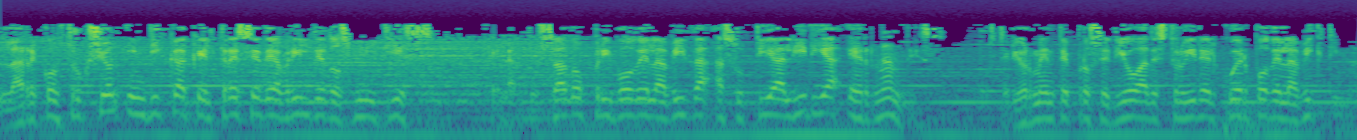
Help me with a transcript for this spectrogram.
La reconstrucción indica que el 13 de abril de 2010, el acusado privó de la vida a su tía Lidia Hernández. Posteriormente procedió a destruir el cuerpo de la víctima,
